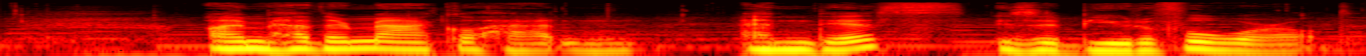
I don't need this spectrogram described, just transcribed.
I'm Heather McElhatton, and this is A Beautiful World.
